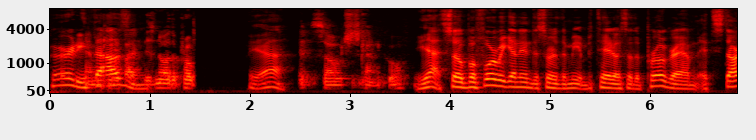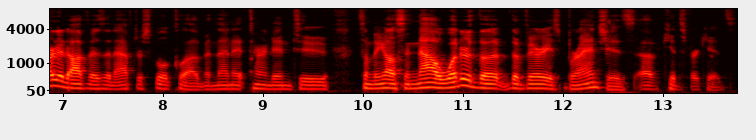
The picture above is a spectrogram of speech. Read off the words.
30,000? There's no other program. Yeah. So, which is kind of cool. Yeah. So before we get into sort of the meat and potatoes of the program, it started off as an after school club and then it turned into something else. And now what are the, the various branches of Kids 4 Kids?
